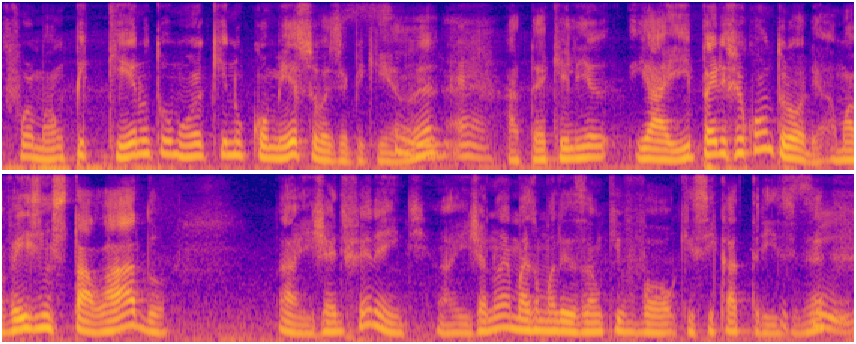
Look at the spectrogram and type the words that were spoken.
formar um pequeno tumor que no começo vai ser pequeno, Sim, né? é. Até que ele. E aí perde seu controle. Uma vez instalado, aí já é diferente. Aí já não é mais uma lesão que, vol que cicatrize, né? Sim,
